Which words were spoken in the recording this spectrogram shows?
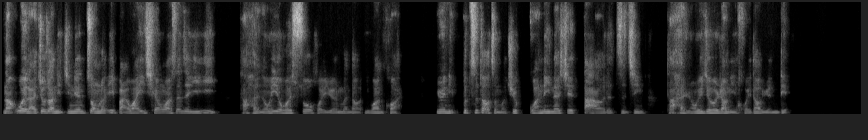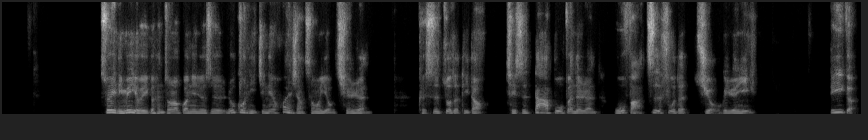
那未来就算你今天中了一百万、一千万，甚至一亿，它很容易又会缩回原本到一万块，因为你不知道怎么去管理那些大额的资金，它很容易就会让你回到原点。所以里面有一个很重要的观念，就是如果你今天幻想成为有钱人，可是作者提到，其实大部分的人无法致富的九个原因。第一个，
